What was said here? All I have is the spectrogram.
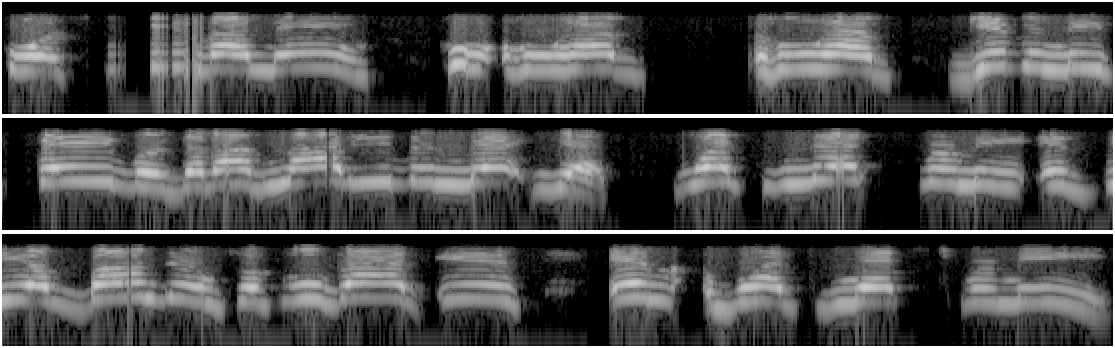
who are speaking my name, who, who have who have given me favor that I've not even met yet. What's next for me is the abundance of who God is and what's next for me.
